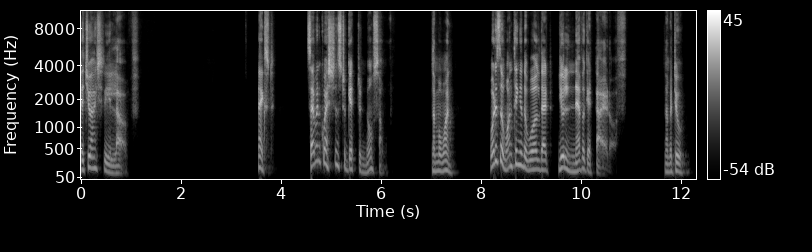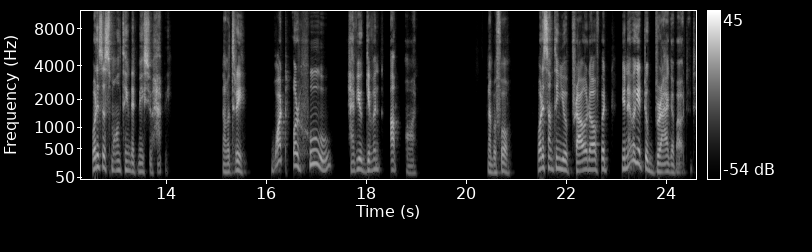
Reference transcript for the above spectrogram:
that you actually love? Next, seven questions to get to know someone. Number one, what is the one thing in the world that you'll never get tired of? Number two, what is the small thing that makes you happy? Number three, what or who have you given up on? Number four, what is something you're proud of, but you never get to brag about it?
